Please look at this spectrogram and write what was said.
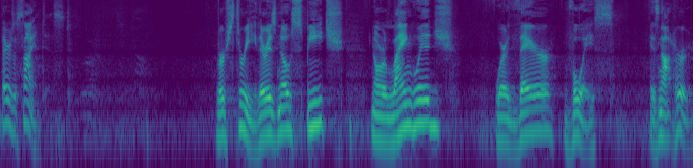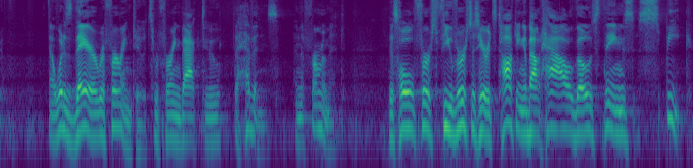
there's a scientist. Verse 3 There is no speech nor language where their voice is not heard. Now, what is there referring to? It's referring back to the heavens and the firmament. This whole first few verses here, it's talking about how those things speak.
